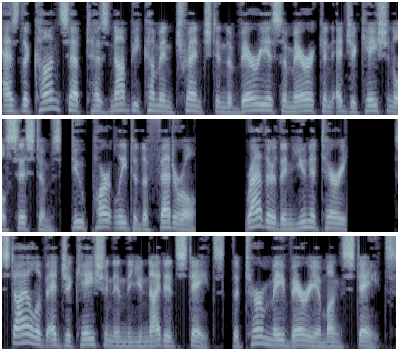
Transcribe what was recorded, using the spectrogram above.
As the concept has not become entrenched in the various American educational systems, due partly to the federal—rather than unitary—style of education in the United States, the term may vary among states.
